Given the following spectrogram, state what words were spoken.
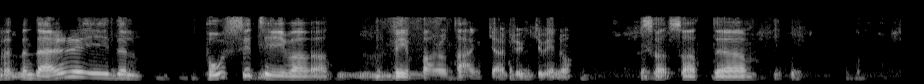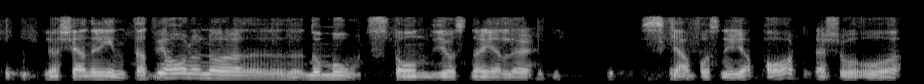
Men, men där är det idel positiva vibbar och tankar tycker vi nog. Så, så att eh, jag känner inte att vi har någon, någon motstånd just när det gäller skaffa oss nya partners och, och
